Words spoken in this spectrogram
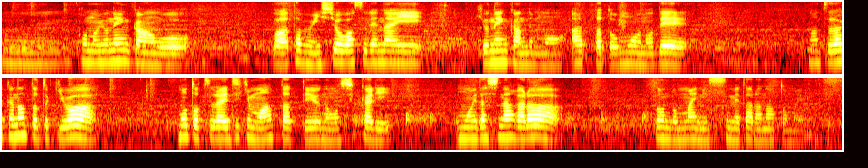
うんこの4年間をは多分一生忘れない4年間でもあったと思うので、まあ辛くなった時はもっと辛い時期もあったっていうのをしっかり思い出しながらどんどん前に進めたらなと思います。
